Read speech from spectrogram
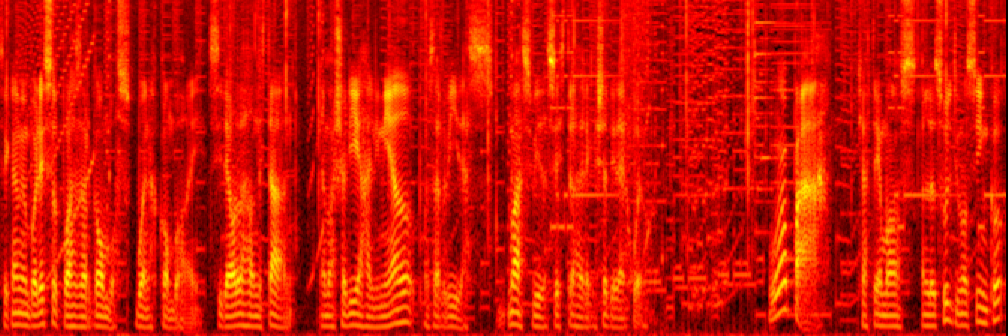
Se cambian por eso, puedes hacer combos. Buenos combos ahí. Si te acuerdas dónde están la mayoría es alineado, puedes hacer vidas. Más vidas extras de la que ya te da el juego. ¡Opa! Ya estemos en los últimos 5.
